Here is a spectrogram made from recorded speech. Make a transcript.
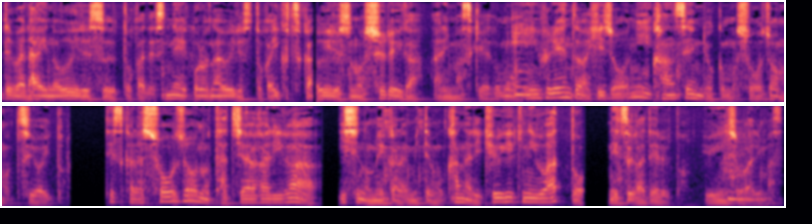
例えばライノウイルスとかですね、コロナウイルスとかいくつかウイルスの種類がありますけれども、えー、インフルエンザは非常に感染力も症状も強いと。ですから症状の立ち上がりが医師の目から見てもかなり急激にわっと熱が出るという印象があります。は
